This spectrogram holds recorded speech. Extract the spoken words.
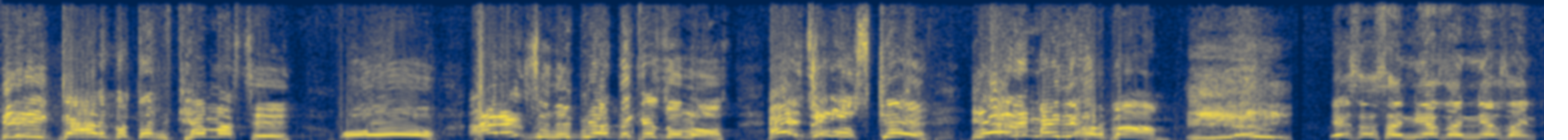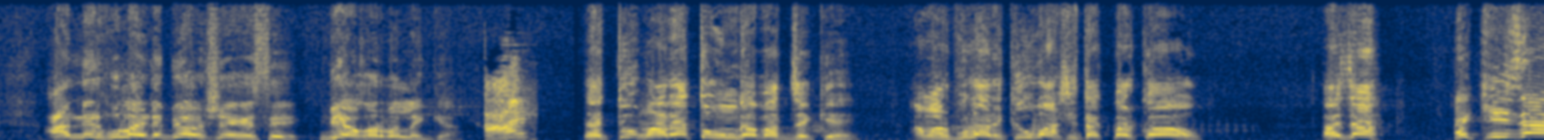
দেই কার কথা খেম আছে। ও আরেকজনে বিয়া দেখে জলস এই জলস কে? ইয়ারে মাইরি হারবাম। এ চাচা নিয়া যান নিয়া যান। আন্নের ফুলা এটা বিয়ে হয়ে গেছে বিয়ে করবার লাগিয়া। এই তুই মারা তো উঙ্গা বাজছে কে? আমার ফুলারে কেউ বাসি থাকবার কও। এই যা। এই কি যা?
